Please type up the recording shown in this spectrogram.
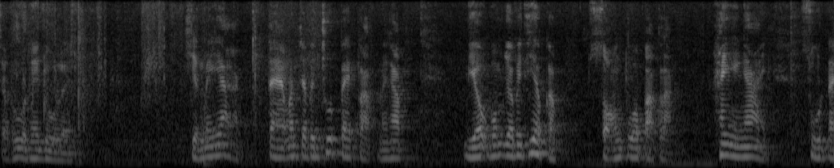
จะรูดให้ดูเลย เขียนไม่ยาก แต่มันจะเป็นชุดไปกลับนะครับ เดี๋ยวผมจะไปเทียบกับ 2 ตัวปากหลักให้ง่าย ๆ สูตรไหน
